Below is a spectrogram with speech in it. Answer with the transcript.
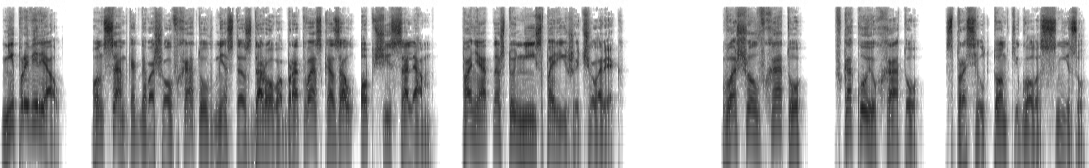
«Не проверял. Он сам, когда вошел в хату, вместо «здорово, братва» сказал «общий салям». Понятно, что не из Парижа человек. «Вошел в хату? В какую хату?» — спросил тонкий голос снизу.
